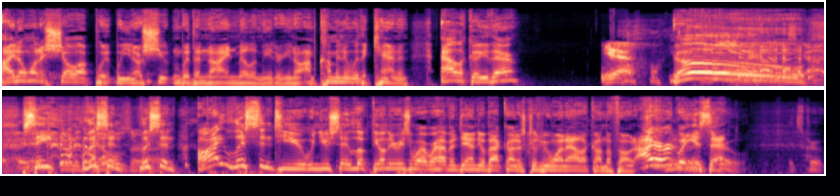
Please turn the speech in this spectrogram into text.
I don't want to show up with you know shooting with a nine millimeter. You know, I'm coming in with a cannon. Alec, are you there? Yeah. Oh, see, listen, listen. I listened to you when you say, "Look, the only reason why we're having Daniel back on is because we want Alec on the phone." I heard what you It's said. True. It's true.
